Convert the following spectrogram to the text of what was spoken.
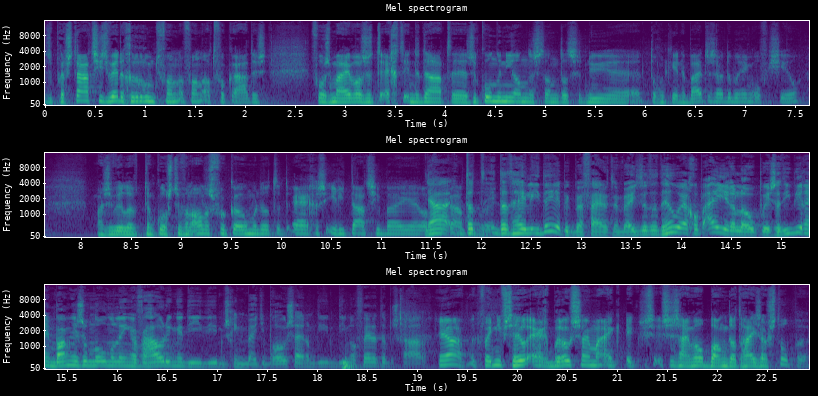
de prestaties werden geroemd van, van advocaat. Dus volgens mij was het echt inderdaad. ze konden niet anders dan dat ze het nu toch een keer naar buiten zouden brengen, officieel. Maar ze willen ten koste van alles voorkomen dat het ergens irritatie bij uh, Ja, dat, dat hele idee heb ik bij Feyenoord een beetje. Dat het heel erg op eieren lopen is. Dat iedereen bang is om de onderlinge verhoudingen, die, die misschien een beetje broos zijn, om die, die nog verder te beschadigen. Ja, ik weet niet of ze heel erg broos zijn, maar ik, ik, ze zijn wel bang dat hij zou stoppen.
